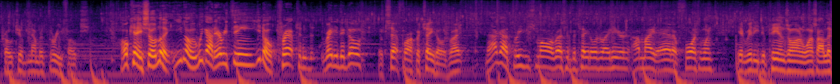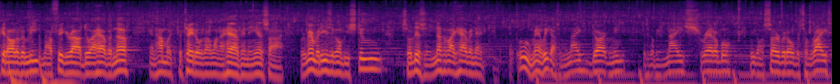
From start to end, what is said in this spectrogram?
Pro tip number three, folks. Okay, so look, you know, we got everything, you know, prepped and ready to go, except for our potatoes, right? Now I got three small russet potatoes right here. I might add a fourth one it really depends on once I look at all of the meat and I figure out do I have enough and how much potatoes I want to have in the inside. Remember, these are going to be stewed. So listen, nothing like having that. Ooh, man, we got some nice dark meat. It's going to be nice, shreddable. We're going to serve it over some rice.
